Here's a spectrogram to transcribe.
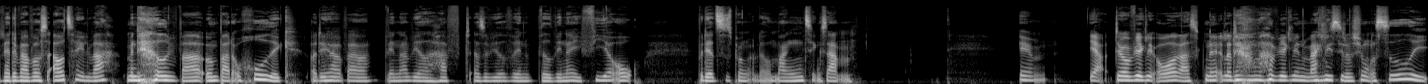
hvad det var, vores aftale var. Men det havde vi bare åbenbart overhovedet ikke. Og det her var venner, vi havde haft. Altså, vi havde været venner i fire år på det her tidspunkt og lavet mange ting sammen. Øhm, ja, det var virkelig overraskende, eller det var bare virkelig en mærkelig situation at sidde i.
